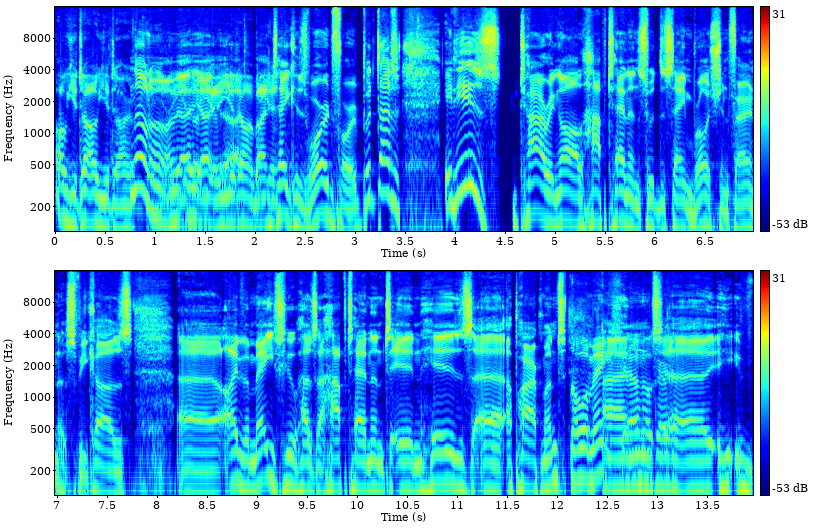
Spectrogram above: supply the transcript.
Oh, you don't, you don't. No, no, you, I, you, I, you, you don't. I you- take his word for it. But that it is tarring all HAP tenants with the same brush. In fairness, because uh, I have a mate who has a HAP tenant in his uh, apartment. Oh, a mate, yeah, okay. uh, he,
